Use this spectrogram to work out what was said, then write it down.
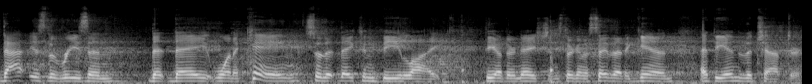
That is the reason that they want a king so that they can be like the other nations. They're going to say that again at the end of the chapter.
